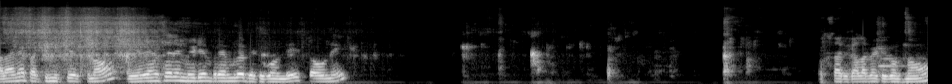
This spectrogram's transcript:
అలానే పచ్చిమిర్చి వేసుకున్నాం. ఏదైనా సరే మీడియం ఫ్లేమ్లో పెట్టుకోండి స్టవ్ని. ఒకసారి కలబెట్టుకుంటున్నాము.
